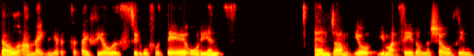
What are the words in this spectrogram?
They'll um, make the edits that they feel is suitable for their audience. And um, you'll, you might see it on the shelves in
